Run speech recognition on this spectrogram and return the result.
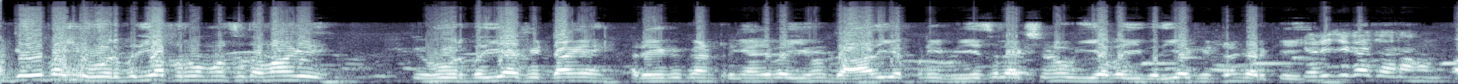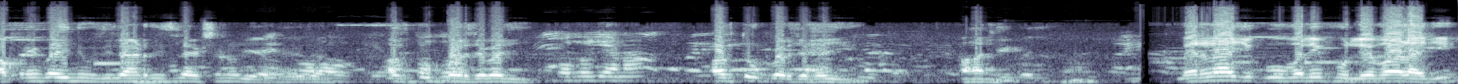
ਅੱਗੇ ਵੀ ਭਾਈ ਹੋਰ ਵਧੀਆ ਪਰਫਾਰਮੈਂਸ ਦਵਾਂਗੇ ਤੇ ਹੋਰ ਵਧੀਆ ਖੇਡਾਂਗੇ। ਹਰੇਕ ਕੰਟਰੀਆਂ 'ਚ ਭਾਈ ਹੁਣ ਗਾਂ ਦੀ ਆਪਣੀ ਫੇਸ ਸਿਲੈਕਸ਼ਨ ਹੋ ਗਈ ਆ ਭਾਈ ਵਧੀਆ ਖੇਡਣ ਕਰਕੇ। ਕਿਹੜੀ ਜਗ੍ਹਾ ਜਾਣਾ ਹੁਣ? ਆਪਣੀ ਭਾਈ ਨਿਊਜ਼ੀਲੈਂਡ ਦੀ ਸਿਲੈਕਸ਼ਨ ਹੋ ਗਈ ਆ। ਫਿਰ ਅਕਤੂਬਰ 'ਚ ਭਾਜੀ। ਕਦੋਂ ਜਾਣਾ? ਅਕਤੂਬਰ 'ਚ ਭਾਜੀ। ਹਾਂਜੀ ਭਾਜੀ ਮੇਰਾ ਨਾਮ ਯਕੂਬ ਅਲੀ ਫੁੱਲੇਵਾਲ ਹੈ ਜੀ।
